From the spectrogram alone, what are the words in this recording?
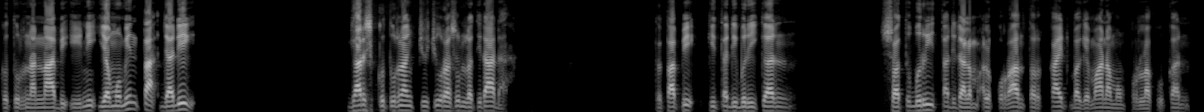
keturunan Nabi ini yang meminta jadi garis keturunan cucu Rasulullah tidak ada. Tetapi kita diberikan suatu berita di dalam Al-Quran terkait bagaimana memperlakukan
